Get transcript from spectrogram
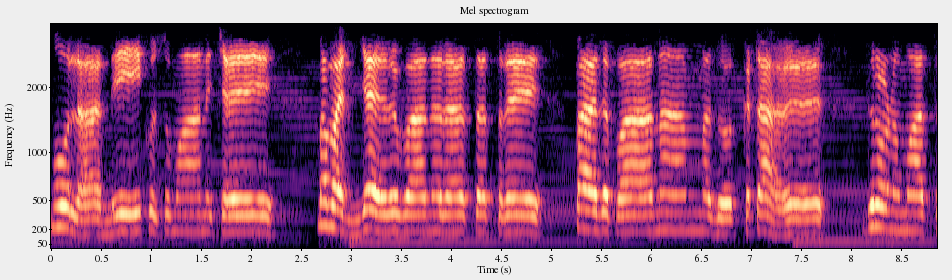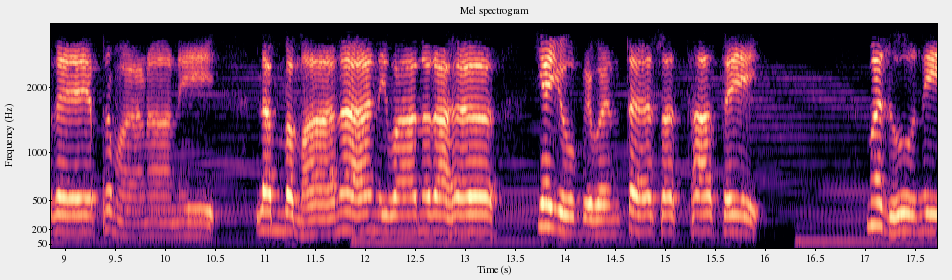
मूलानि कुसुमानि च। भवञ्जर्वानरः तत्र। पादपानां मधुकटः। द्रोणमात्रे प्रमाणानि। लम्बमानानि वानरः। ययु पिबन्तः स्वस्थास्ते मधुनी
